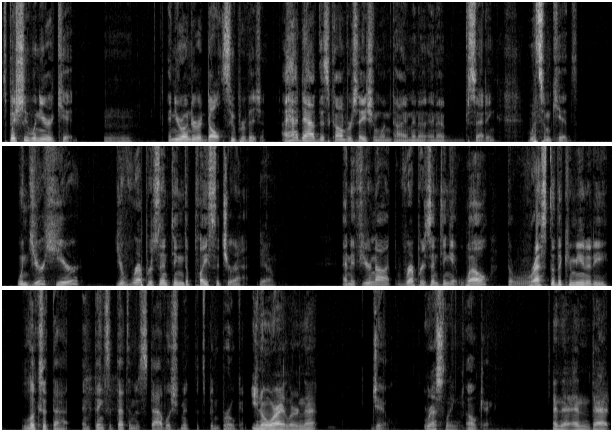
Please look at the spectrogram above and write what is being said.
especially when you're a kid. hmm and you're under adult supervision. I had to have this conversation one time in a in a setting with some kids. When you're here, you're representing the place that you're at. Yeah. And if you're not representing it well, the rest of the community looks at that and thinks that that's an establishment that's been broken. You know where I learned that? Jail. wrestling, Okay. and tha- and that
